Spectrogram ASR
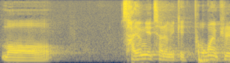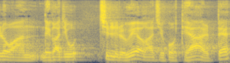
뭐 사형리처럼 이렇게 복음에 필요한 네 가지 진리를 외워가지고 대화할 때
